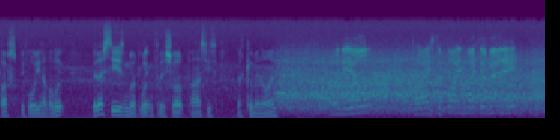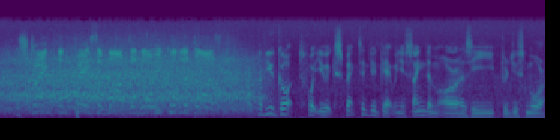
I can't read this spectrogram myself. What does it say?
first before you have a look. But this season we're looking for the short passes, they're coming on. O'Neill tries to find McAvenny. The strength and pace of Martin, though, equalled the task. Have you got what you expected you'd get when you signed him, or has he produced more?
